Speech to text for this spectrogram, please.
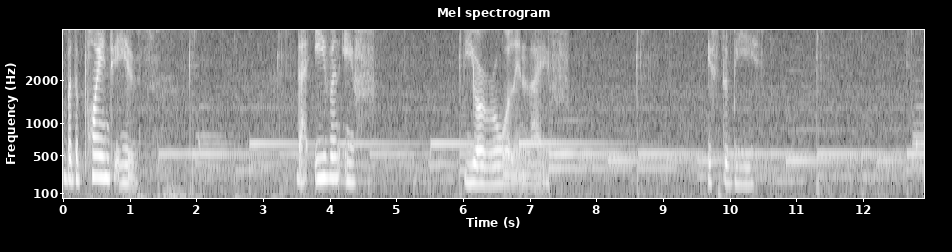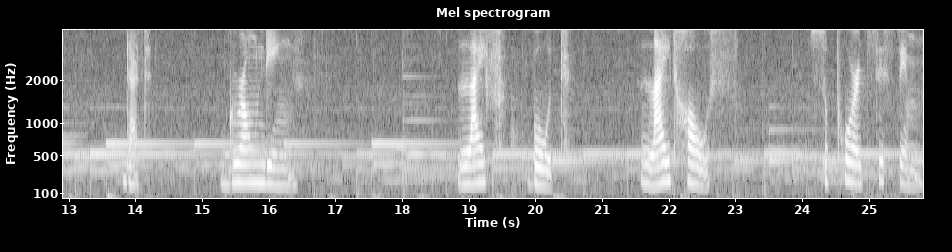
But the point is that even if your role in life is to be that grounding lifeboat, lighthouse support system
